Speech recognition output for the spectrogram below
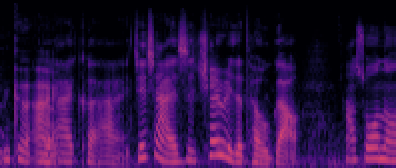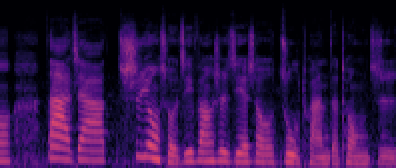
很可爱可爱。可爱。接下来是 Cherry 的投稿，他说呢，大家是用手机方式接收组团的通知，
